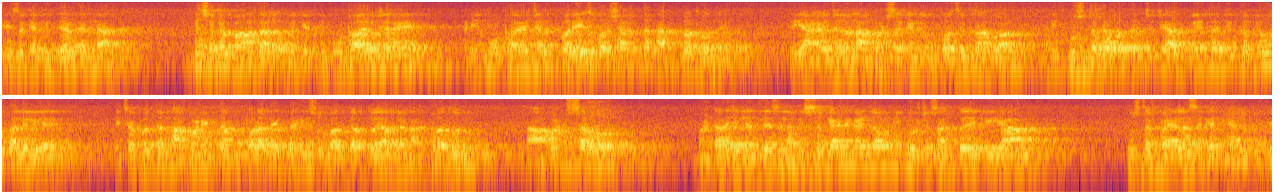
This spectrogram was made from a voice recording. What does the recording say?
हे सगळ्या विद्यार्थ्यांना हे सगळं पाहता आलं पाहिजे. हे मोठं आयोजन आहे आणि मोठं आयोजन बरेच वर्षानंतर नागपुरात होत आहे. तर या आयोजनाला आपण सगळ्यांनी उपस्थित राहावं आणि पुस्तकाबद्दलची जी आत्मीयता जी कमी होत आलेली आहे त्याच्याबद्दल आपण एकदा परत एकदा ही सुरुवात करतोय आपल्या नागपुरातून. आपण सर्व भंडारा जिल्ह्यातले असेल आम्ही सगळ्या ठिकाणी जाऊन ही गोष्ट सांगतोय की या पुस्तक मेळ्याला सगळ्यांनी यायला पाहिजे.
